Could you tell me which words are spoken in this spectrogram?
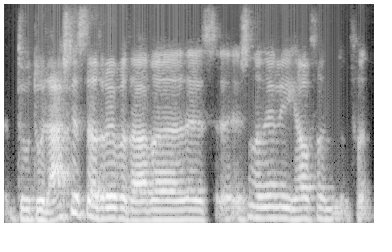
du, du lachst es darüber, aber das ist natürlich auch für, für,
